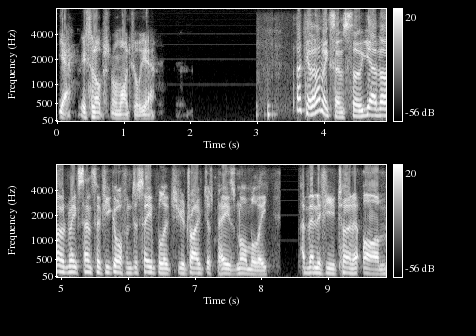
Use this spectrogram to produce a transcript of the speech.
yeah, it's an optional module. Yeah, okay, that makes sense. So yeah, that would make sense if you go off and disable it. Your drive just pays normally, and then if you turn it on,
